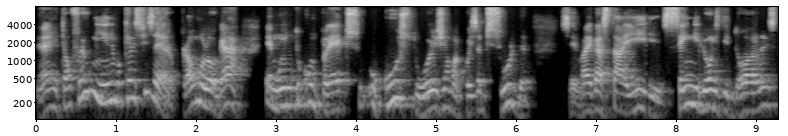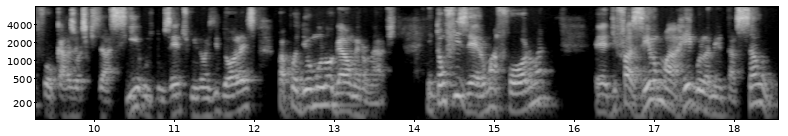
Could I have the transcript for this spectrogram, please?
Né? Então, foi o mínimo que eles fizeram. Para homologar, é muito complexo, o custo hoje é uma coisa absurda. Você vai gastar aí 100 milhões de dólares, que foi o caso, acho que da CIA, uns 200 milhões de dólares, para poder homologar uma aeronave. Então, fizeram uma forma é, de fazer uma regulamentação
